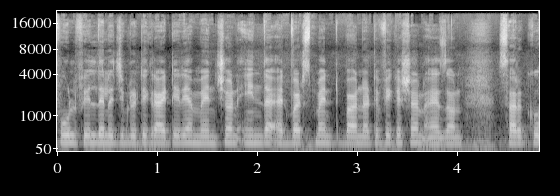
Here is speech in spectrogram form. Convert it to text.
fulfil the eligibility criteria mention in the advertisement বা নোটিফিকেশন অ্যাজ অন সার্কু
